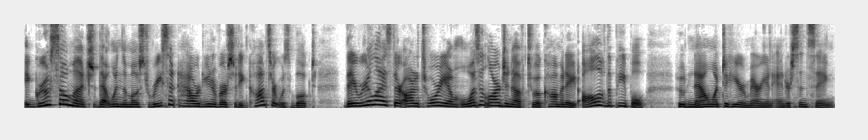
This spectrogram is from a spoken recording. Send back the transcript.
It grew so much that when the most recent Howard University concert was booked, they realized their auditorium wasn't large enough to accommodate all of the people who'd now want to hear Marian Anderson sing.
